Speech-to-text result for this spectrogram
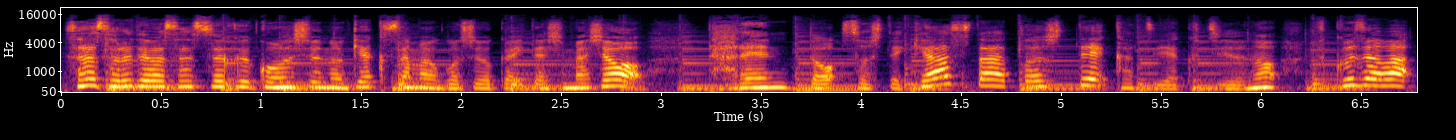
さあそれでは早速今週のお客様をご紹介いたしましょう。タレントそしてキャスターとして活躍中の福澤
